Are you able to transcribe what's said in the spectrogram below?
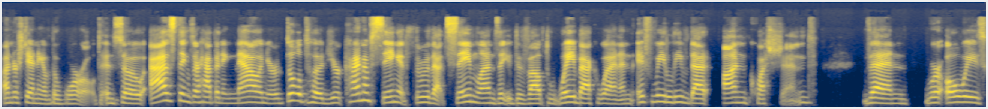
understanding of the world. And so as things are happening now in your adulthood, you're kind of seeing it through that same lens that you developed way back when. And if we leave that unquestioned, then we're always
